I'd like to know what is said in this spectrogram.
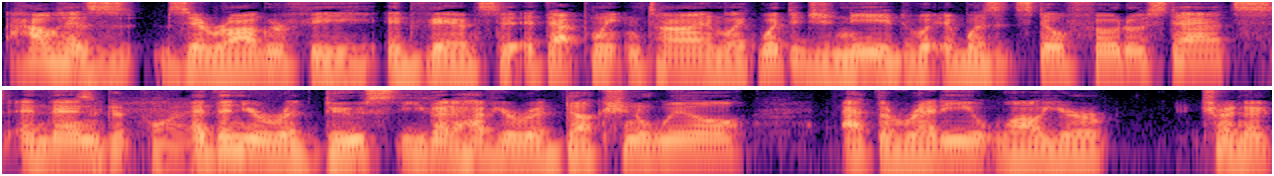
how has xerography advanced at that point in time? Like, what did you need? Was it still photostats? And then, a good point. And then you're reduced. You got to have your reduction wheel at the ready while you're trying to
